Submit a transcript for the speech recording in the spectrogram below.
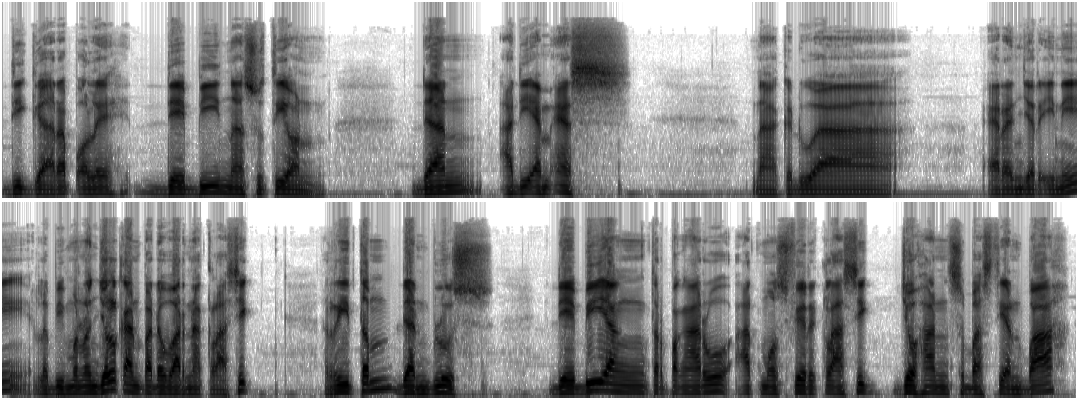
digarap oleh Debbie Nasution dan Adi MS. Nah, kedua arranger ini lebih menonjolkan pada warna klasik, rhythm dan blues. Debbie yang terpengaruh atmosfer klasik Johann Sebastian Bach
